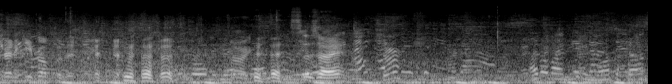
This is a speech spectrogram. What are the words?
Try to keep up with it. This is all right. I don't mind eating. You want the phone?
